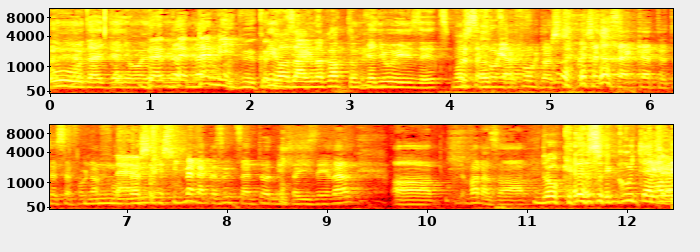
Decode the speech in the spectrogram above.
Ú, de egy. De, de nem így Mi működik. hazánknak adtunk egy új ízét. Most Össze fogják fogdosni, vagy csak 12-t össze fognak fogdosni, és így mennek az utcán, tudod, mint a izével. A, van az a... Drogkereső kutyával.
